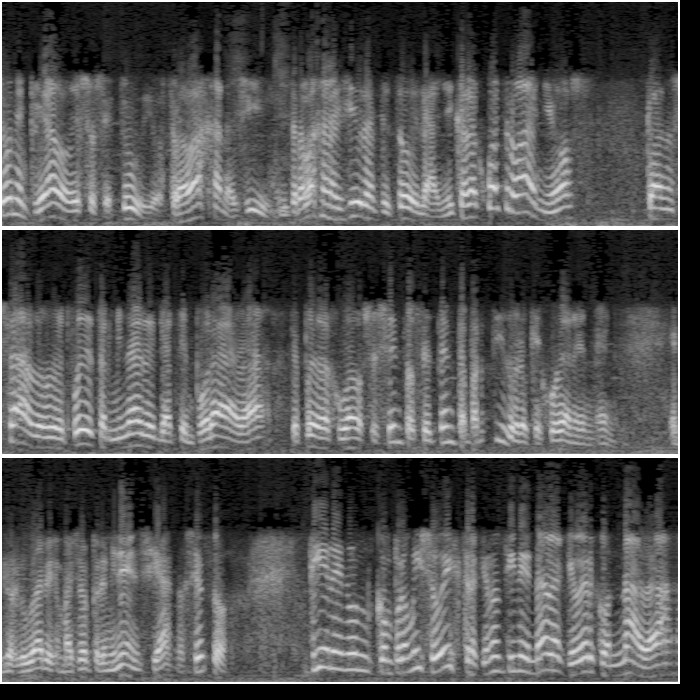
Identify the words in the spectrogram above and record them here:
son empleados de esos estudios, trabajan allí, y trabajan allí durante todo el año. Y cada cuatro años, cansados después de terminar la temporada, después de haber jugado 60 o 70 partidos, los que juegan en, en, en los lugares de mayor preeminencia, ¿no es cierto? Tienen un compromiso extra que no tiene nada que ver con nada,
